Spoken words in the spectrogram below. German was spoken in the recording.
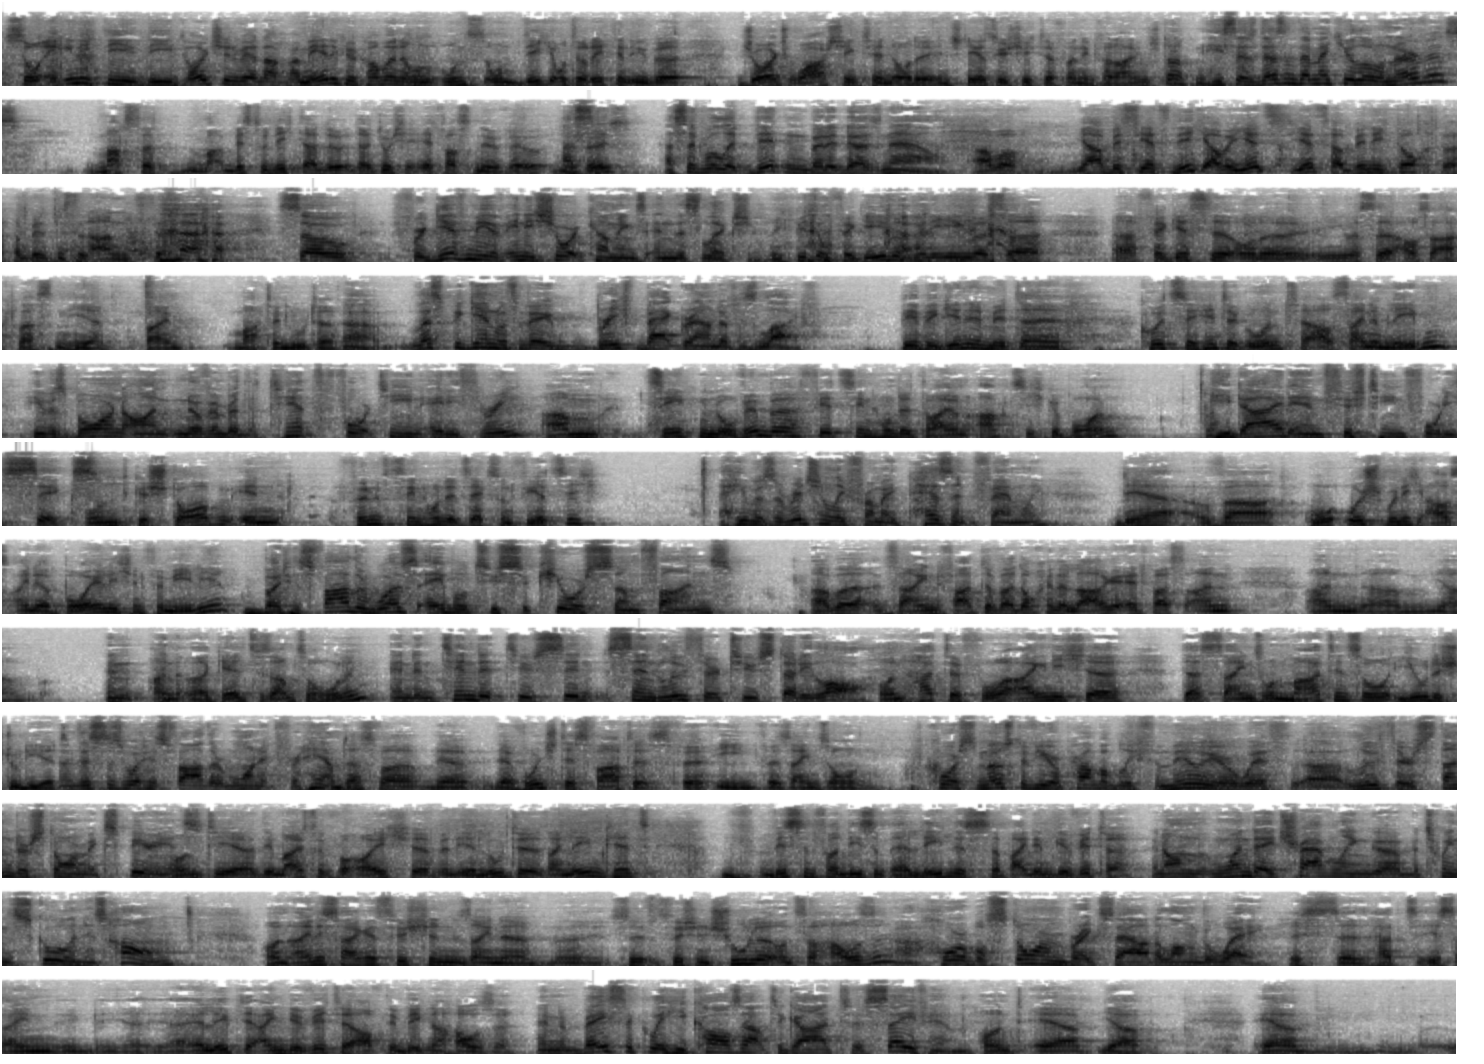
so ähnlich die, die Deutschen werden nach Amerika kommen und uns und dich unterrichten über George Washington oder Entstehungsgeschichte von den Vereinigten Staaten. He says, doesn't that make you a little nervous? Machst du, bist du nicht dadurch, etwas nervö- I said, nervös? I said, well, it didn't, but it does now. Aber ja, bis jetzt nicht, aber jetzt, jetzt bin ich doch ein bisschen Angst. so forgive me of any shortcomings in this lecture. Ich bitte um Vergebung, wenn ich irgendwas äh, äh, vergesse oder irgendwas äh, außer Acht lassen hier bei Martin Luther. Uh, let's begin with a very brief background of his life. Wir beginnen mit äh, kurzer Hintergrund aus seinem Leben. He was born on November the 10th, 1483. Am 10. November 1483 geboren He died in 1546. und gestorben in 1546. He was originally from a peasant family, Der war ur- ursprünglich aus einer bäuerlichen Familie, but his father was able to secure some funds aber sein Vater war doch in der Lage, etwas an, an, ähm, ja, and, an äh, Geld zusammenzuholen. and intended to send, send Luther to study law. und hatte vor eigentlich, äh, dass sein Sohn Martin so Jude studiert. Now, this is what his father wanted for him. Und das war der, der Wunsch des Vaters für ihn, für seinen Sohn. Of course, most of you are probably familiar with uh, Luther's thunderstorm experience. Und die, die meisten von euch, äh, wenn ihr Luther sein Leben kennt, wissen von diesem Erlebnis bei dem Gewitter. And on one day traveling uh, between the school and his home, Und eines Tages zwischen seiner, äh, zwischen Schule und zu Hause, a horrible storm breaks out along the way. es äh, hat, ist ein, äh, er erlebte ein Gewitter auf dem Weg nach Hause. And basically, he calls out to God to save him. Und er, ja, er,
